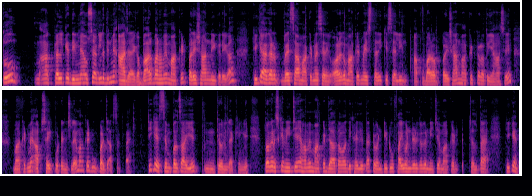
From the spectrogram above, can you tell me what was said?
तो कल के दिन में उससे अगले दिन में आ जाएगा। बार बार हमें मार्केट परेशान नहीं करेगा। ठीक है, अगर वैसा मार्केट में सेलिंग और अगर मार्केट में इस तरह की सेलिंग आपको बार बार परेशान मार्केट करा तो यहाँ से मार्केट में अपसाइड पोटेंशियल है, मार्केट ऊपर जा सकता है। ठीक है, सिंपल सा ये थ्योरी रखेंगे। तो अगर इसके नीचे हमें मार्केट जाता हुआ दिखाई देता है, ट्वेंटी टू फाइव हंड्रेड का अगर नीचे मार्केट चलता है, ठीक है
